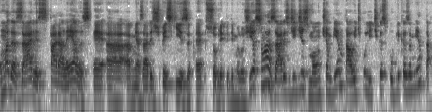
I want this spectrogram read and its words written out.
uma das áreas paralelas é, a, a, minhas áreas de pesquisa é, sobre epidemiologia são as áreas de desmonte ambiental e de políticas públicas ambientais.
